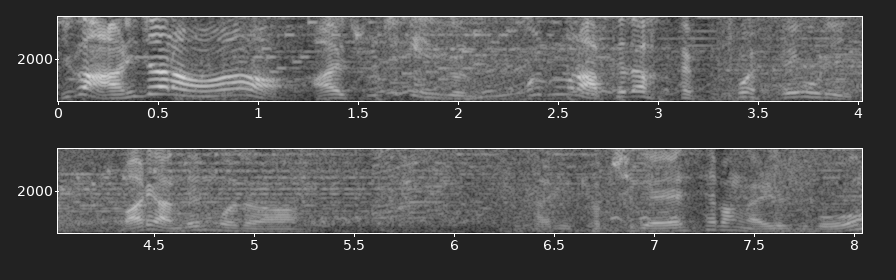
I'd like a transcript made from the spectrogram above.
이거 아니잖아. 아 솔직히 이거 골문 앞에다가 뭐야 회오리 말이 안 되는 거잖아. 다리 겹치게 세 방 날려주고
